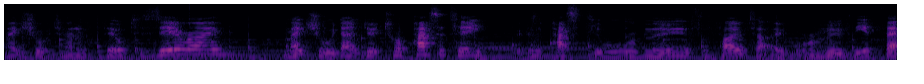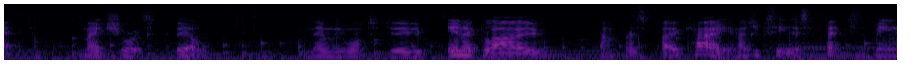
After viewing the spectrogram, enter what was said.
make sure we turn the fill to zero, make sure we don't do it to opacity because opacity will remove the photo, it will remove the effect. Make sure it's fill. And then we want to do inner glow and press OK. And as you can see, this effect is being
